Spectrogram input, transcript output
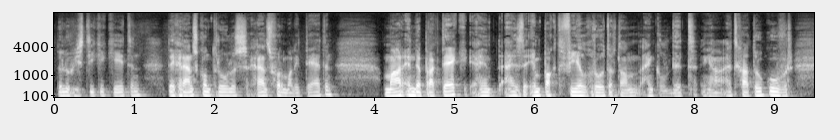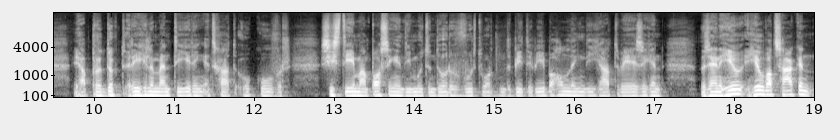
de logistieke keten, de grenscontroles, grensformaliteiten. Maar in de praktijk is de impact veel groter dan enkel dit. Ja, het gaat ook over ja, productreglementering, het gaat ook over systeemaanpassingen die moeten doorgevoerd worden, de btw-behandeling die gaat wijzigen. Er zijn heel, heel wat zaken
